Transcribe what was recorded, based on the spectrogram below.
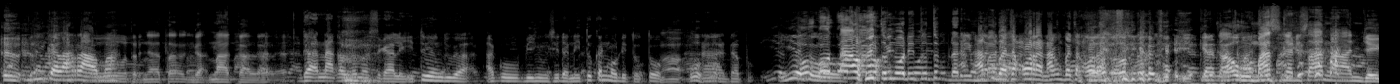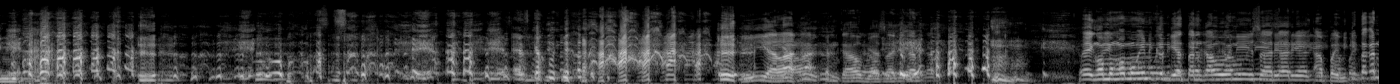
Ini kalah ramah. Oh, ternyata enggak nakal ya. Gak nakal sama sekali. Itu yang juga aku bingung sih dan itu kan mau ditutup. Ah, oh. Nah, ada iya Oh, tuh. kau tahu itu mau ditutup dari mana? Aku baca koran, aku baca koran. Oh, aku pikir kau humasnya di sana anjing. SK punya. Iyalah, kan kau biasanya kan. Eh ngomong-ngomong ini kegiatan kau ini sehari-hari apa ini? Kita kan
